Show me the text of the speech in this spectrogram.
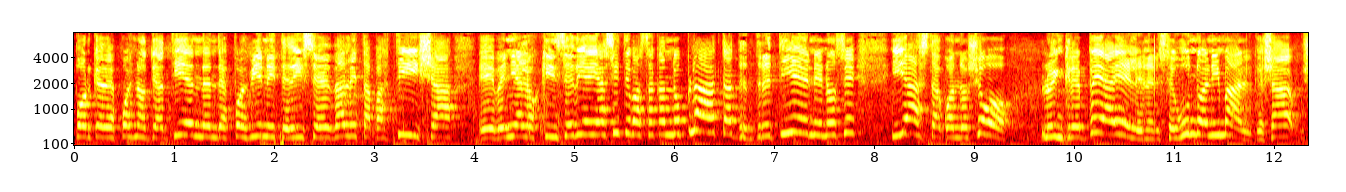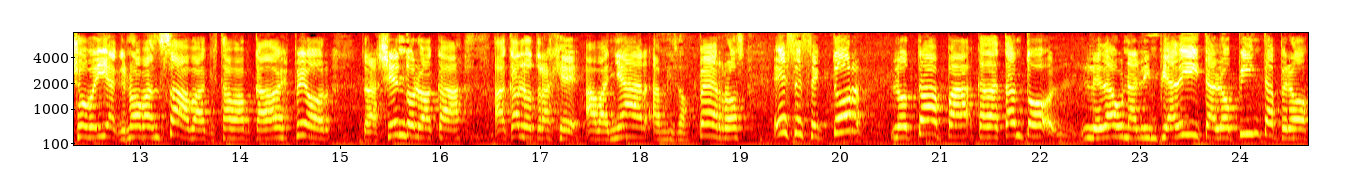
porque después no te atienden, después viene y te dice, dale esta pastilla, eh, venía a los 15 días y así te va sacando plata, te entretiene, no sé. Y hasta cuando yo lo increpé a él en el segundo animal, que ya yo veía que no avanzaba, que estaba cada vez peor, trayéndolo acá, acá lo traje a bañar a mis dos perros. Ese sector lo tapa, cada tanto le da una limpiadita, lo pinta, pero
